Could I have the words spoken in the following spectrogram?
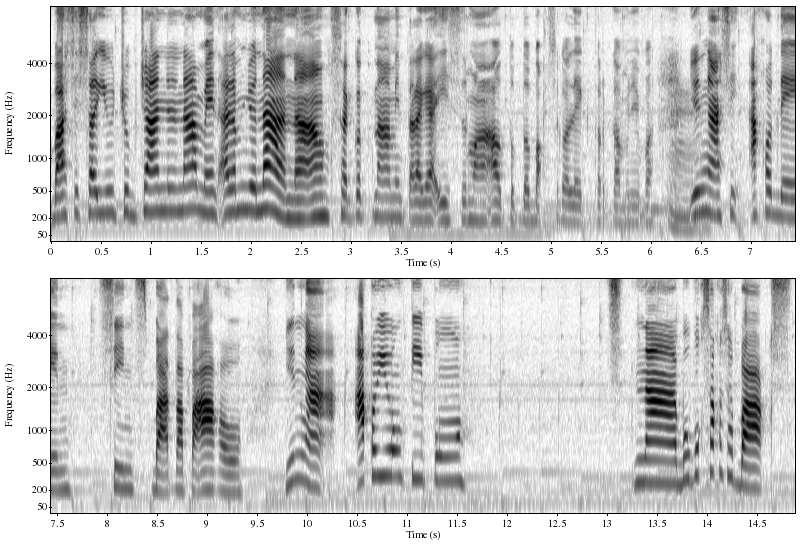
base sa YouTube channel namin, alam nyo na na ang sagot namin talaga is mga out of the box collector kami. Diba? Mm. Yun nga, si, ako din, since bata pa ako, yun nga, ako yung tipong na bubuksan ko sa box,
